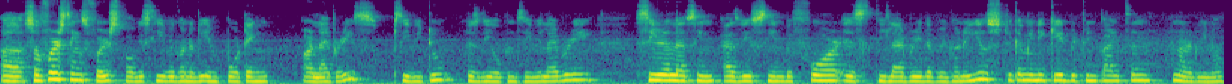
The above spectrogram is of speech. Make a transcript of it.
Uh, so first things first obviously we're going to be importing our libraries. Cv2 is the opencv library. Serial seen as we've seen before is the library that we're going to use to communicate between python and arduino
